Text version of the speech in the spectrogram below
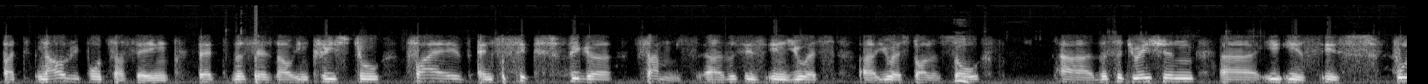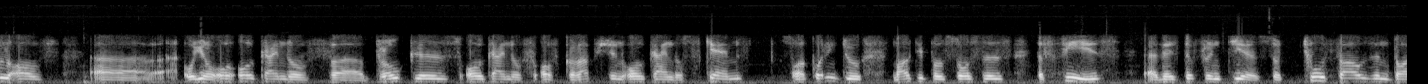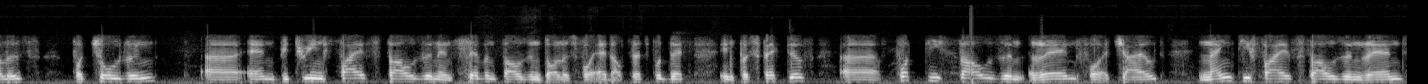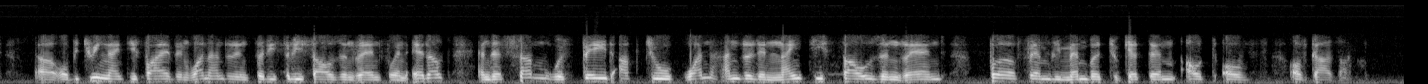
but now reports are saying that this has now increased to five and six figure sums. Uh, this is in US uh, US dollars. So. Uh, the situation uh, is is full of uh, you know all, all kind of uh, brokers, all kind of, of corruption, all kind of scams. So according to multiple sources, the fees there's different tiers. So two thousand dollars for children. Uh, and between five thousand and seven thousand dollars for adults. Let's put that in perspective. Forty thousand rand for a child, ninety-five thousand rand uh, or between 95 and 133,000 rand for an adult, and the sum who've paid up to 190,000 rand per family member to get them out of of Gaza.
